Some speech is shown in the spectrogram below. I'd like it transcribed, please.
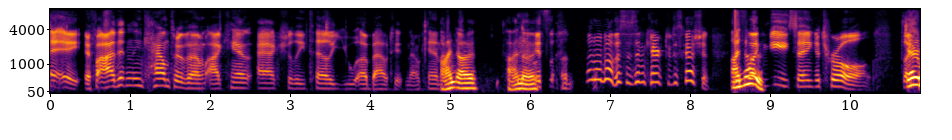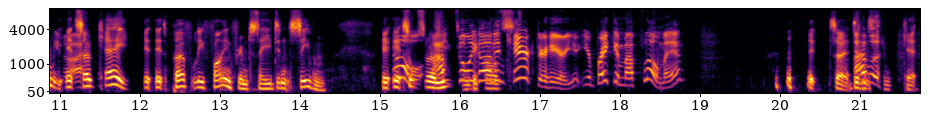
Hey, if I didn't encounter them, I can't actually tell you about it now, can I? I know, I know. It's no, no, no. This is in character discussion. I know. like me saying a troll. It's like, Jeremy, you know, it's I- okay. It, it's perfectly fine for him to say he didn't see them. It, it's No, also I'm going on in character here. You- You're breaking my flow, man. it, so it didn't like it.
